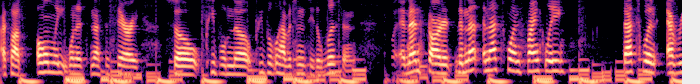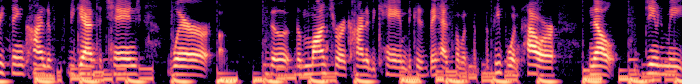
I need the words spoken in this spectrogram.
I talk only when it's necessary so people know, people have a tendency to listen. And then started, and, that, and that's when, frankly, that's when everything kind of began to change where the, the mantra kind of became because they had someone, the people in power now deemed me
